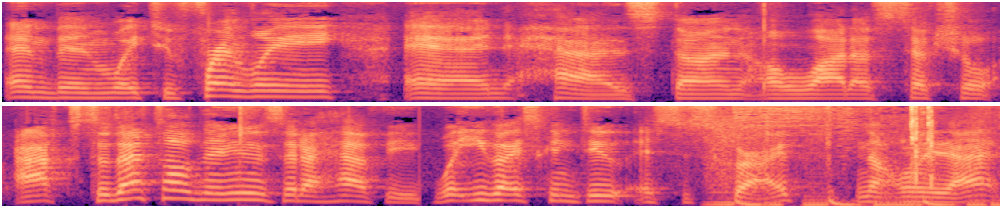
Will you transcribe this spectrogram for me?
and been way too friendly and has done a lot of sexual acts. So that's all the news that I have for you. What you guys can do is subscribe. Not only that,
